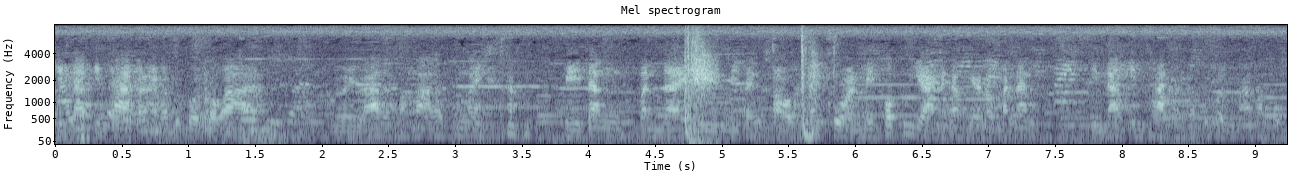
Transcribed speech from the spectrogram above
กินน้ำกินท่ากันนะครับทุกคนเพราะว่าเหนื่อยล้ากันมากๆครับข้างในมีทั้งบันไดมีทั้งเขามีทั้งควรมีครบทุกอย่างนะครับ เดี๋ยวเรามานั่งกินน้ำกินท่ากันครับทุกคนมาครับผม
